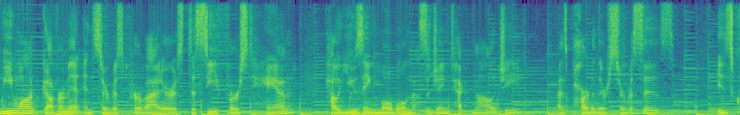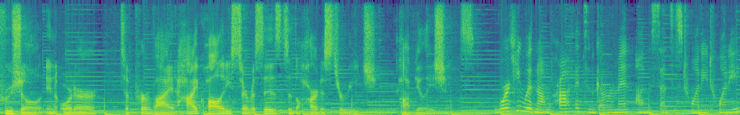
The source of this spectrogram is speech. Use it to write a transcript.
We want government and service providers to see firsthand how using mobile messaging technology as part of their services is crucial in order to provide high quality services to the hardest to reach populations. Working with nonprofits and government on the Census 2020,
